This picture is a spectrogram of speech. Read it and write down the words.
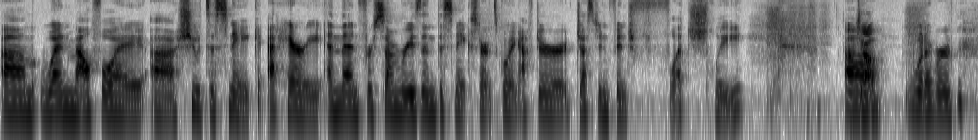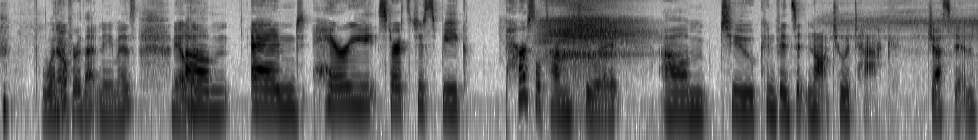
um, when Malfoy uh, shoots a snake at Harry, and then for some reason the snake starts going after Justin Finch Fletchley, uh, job. whatever, whatever that name is. Nailed it. Um, and Harry starts to speak Parseltongue to it um, to convince it not to attack Justin.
